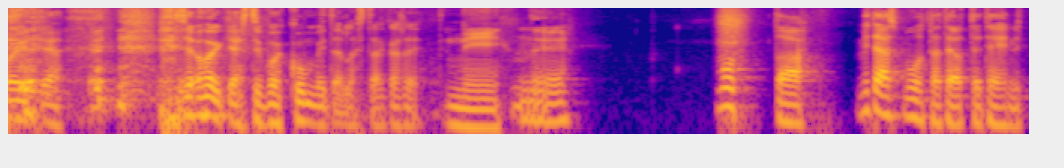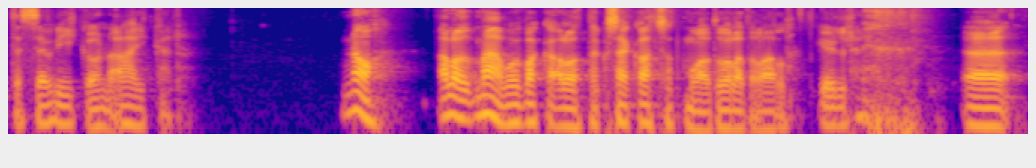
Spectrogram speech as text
oikea. Ei se oikeasti voi kummitella sitä kasettia. Niin. Niin. Mutta mitäs muuta te olette tehnyt tässä viikon aikana? No, alo- mä voin vaikka aloittaa, kun sä katsot mua tuolla tavalla. Kyllä. Ö,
